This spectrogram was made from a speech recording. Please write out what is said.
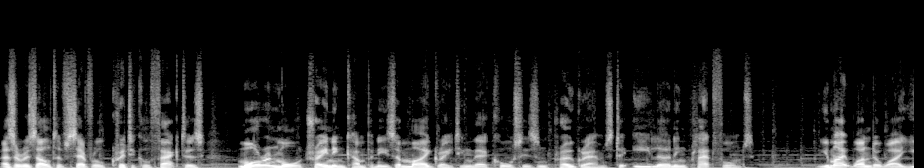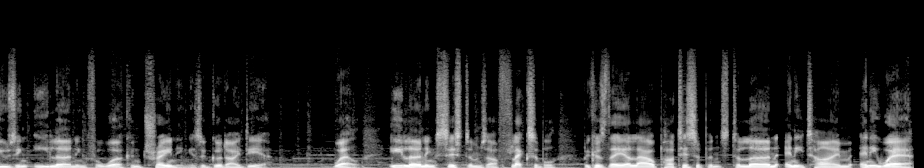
As a result of several critical factors, more and more training companies are migrating their courses and programs to e-learning platforms. You might wonder why using e-learning for work and training is a good idea. Well, e-learning systems are flexible because they allow participants to learn anytime, anywhere,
